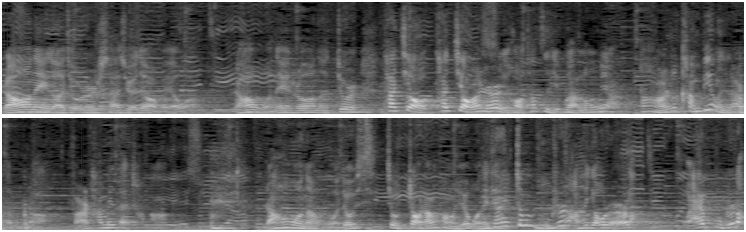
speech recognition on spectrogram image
然后那个就是下学就要围我，然后我那时候呢，就是他叫他叫完人以后，他自己不敢露面，他好像是看病去了还是怎么着，反正他没在场。然后呢，我就就照常放学，我那天还真不知道他摇人了，我还不知道，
